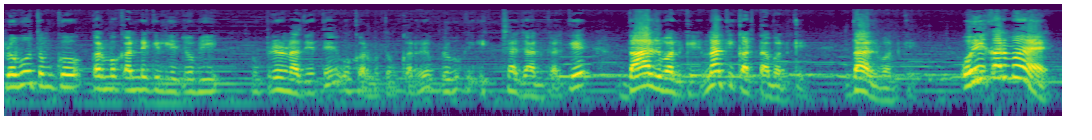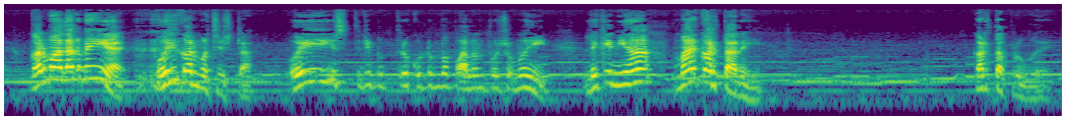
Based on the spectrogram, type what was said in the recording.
प्रभु तुमको कर्म करने के लिए जो भी प्रेरणा देते हैं, वो कर्म तुम कर रहे हो। प्रभु की इच्छा जान करके दास बन के ना कि कर्ता बन के दास बन के वही कर्म है। कर्म अलग नहीं है। वही कर्म चेष्टा। वही स्त्री पुत्र कुटुंब पालन पोषण वही। लेकिन यहाँ मैं करता नहीं। कर्ता प्रभु है।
